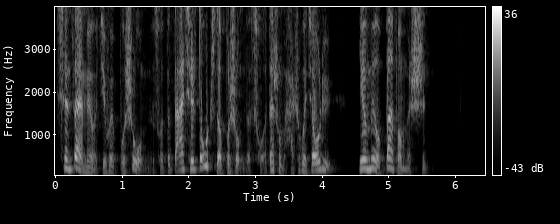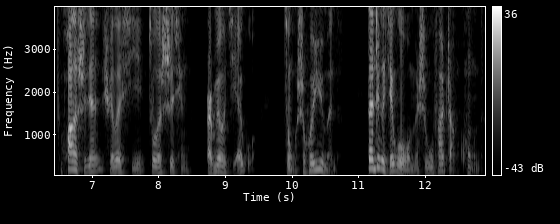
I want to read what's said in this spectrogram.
现在没有机会不是我们的错，但大家其实都知道不是我们的错，但是我们还是会焦虑，因为没有办法，我们是花了时间学了习做了事情而没有结果，总是会郁闷的。但这个结果我们是无法掌控的，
